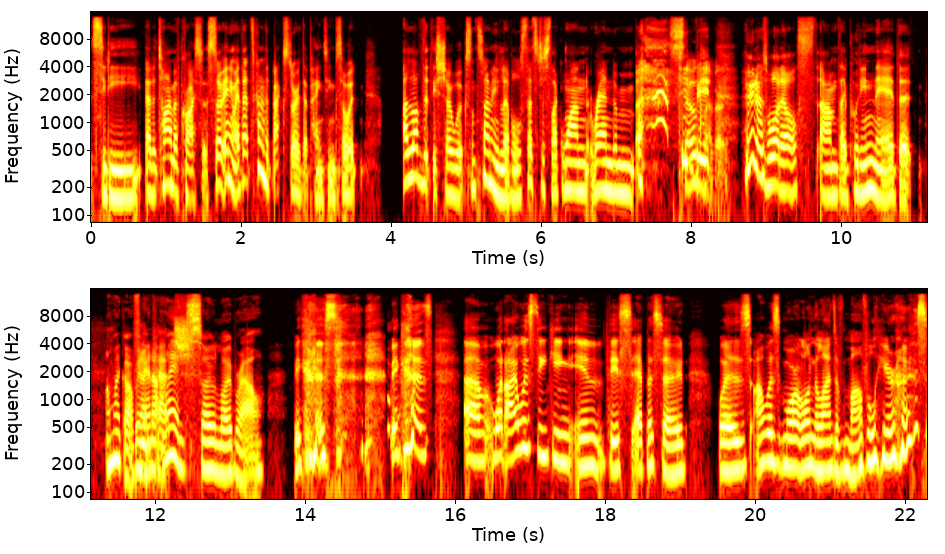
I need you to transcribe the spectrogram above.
city at a time of crisis. So anyway, that's kind of the backstory of that painting. So it. I love that this show works on so many levels. That's just like one random So tidbit. clever. Who knows what else um, they put in there that Oh my god, Fiona, I am so lowbrow because because um, what I was thinking in this episode was I was more along the lines of Marvel heroes.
